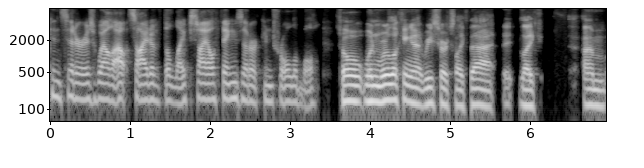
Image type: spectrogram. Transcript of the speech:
consider as well outside of the lifestyle things that are controllable. So when we're looking at research like that, it- like I'm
